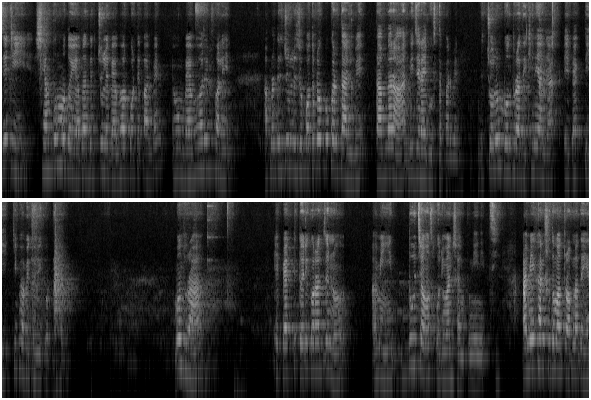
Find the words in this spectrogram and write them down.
যেটি শ্যাম্পুর মতোই আপনাদের চুলে ব্যবহার করতে পারবেন এবং ব্যবহারের ফলে আপনাদের চুলে যে কতটা উপকারিতা আসবে তা আপনারা নিজেরাই বুঝতে পারবেন। চলুন বন্ধুরা দেখে নেওয়া যাক এই প্যাকটি কীভাবে তৈরি করতে হবে। বন্ধুরা, এই প্যাকটি তৈরি করার জন্য আমি দুই চামচ পরিমাণ শ্যাম্পু নিয়ে নিচ্ছি। আমি এখানে শুধুমাত্র আপনাদের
